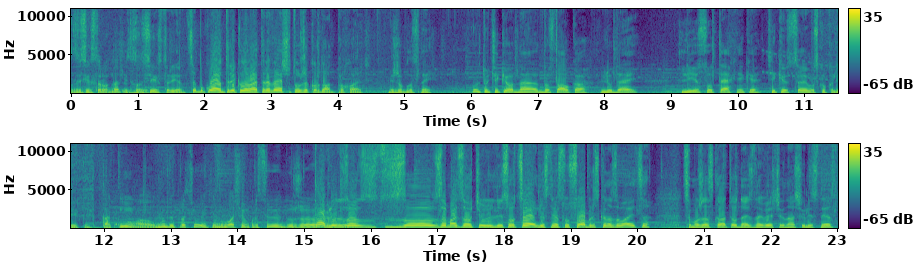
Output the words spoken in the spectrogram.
з усіх сторон, да, З підходить? усіх сторін. Це буквально 3 кілометри вище, то вже кордон проходить міжобласний. Ну, тут тільки одне доставка людей, лісу, техніки, тільки з цією вузькоколійкою. Так, ну а люди працюють, і ми бачимо, працюють дуже. Так, люди потужно. за, за, займаються заготівлею лісу. Це лісництво Собільське називається. Це можна сказати одне з найвищих наших лісництв.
